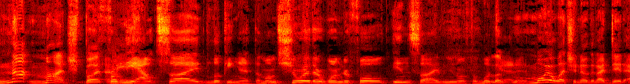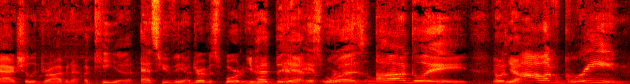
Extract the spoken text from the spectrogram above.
Not much, but I From mean, the outside, looking at them, I'm sure they're wonderful inside when you don't have to look, Look, at it. Moy will let you know that I did actually drive in a, a Kia SUV. I drove a Sportage. You had the- yeah, the it Sportage was oh, for ugly. It was Yeah. olive green.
